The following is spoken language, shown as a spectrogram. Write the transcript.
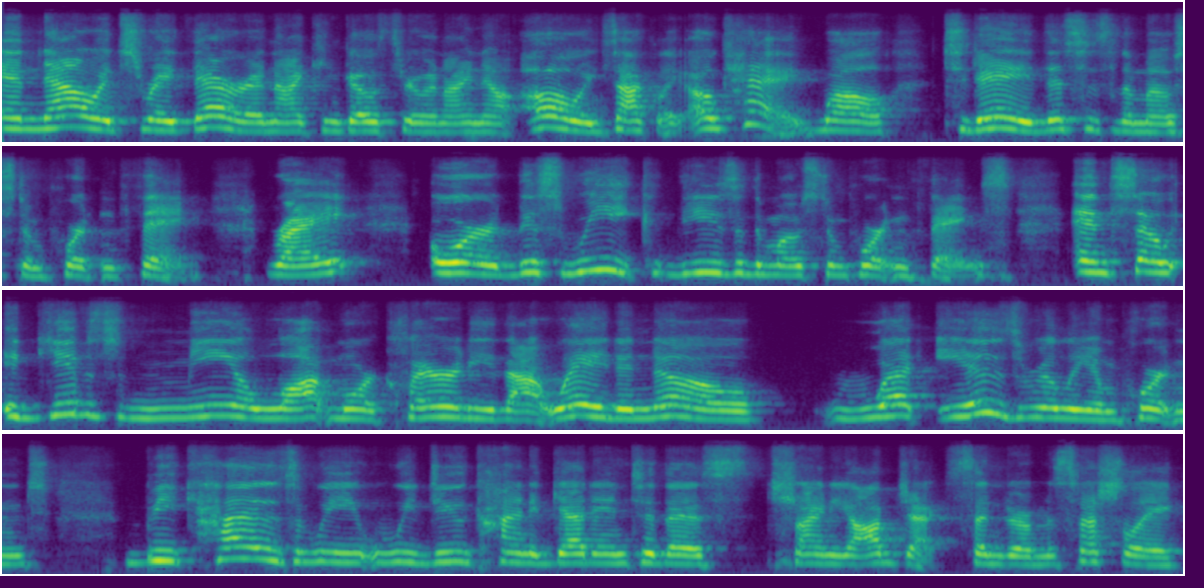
And now it's right there, and I can go through and I know, oh, exactly. Okay, well, today this is the most important thing, right? Or this week, these are the most important things. And so it gives me a lot more clarity that way to know what is really important because we we do kind of get into this shiny object syndrome especially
